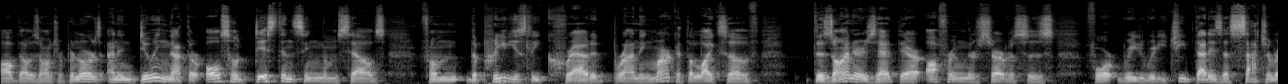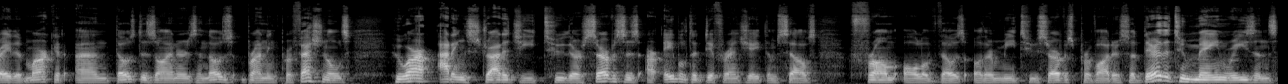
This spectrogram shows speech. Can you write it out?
of those entrepreneurs. And in doing that, they're also distancing themselves from the previously crowded branding market, the likes of designers out there offering their services for really, really cheap. That is a saturated market, and those designers and those branding professionals who are adding strategy to their services are able to differentiate themselves from all of those other Me Too service providers. So they're the two main reasons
